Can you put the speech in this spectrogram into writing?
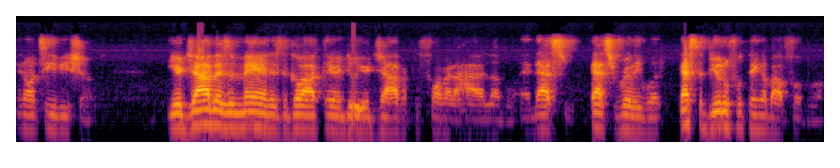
and on TV shows. Your job as a man is to go out there and do your job and perform at a higher level, and that's that's really what that's the beautiful thing about football.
